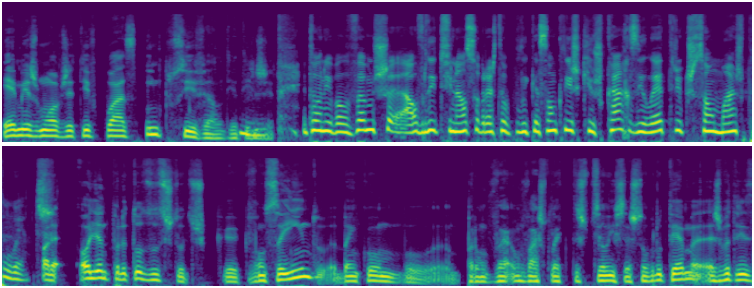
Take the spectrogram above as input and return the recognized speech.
é mesmo um objetivo quase impossível de atingir. Hum. Então, Aníbal, vamos ao verdito final sobre esta publicação que diz que os carros elétricos são mais poluentes. Ora, olhando para todos os estudos que, que vão saindo, bem como para um, um, vasto leque de especialistas sobre o tema, as baterias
